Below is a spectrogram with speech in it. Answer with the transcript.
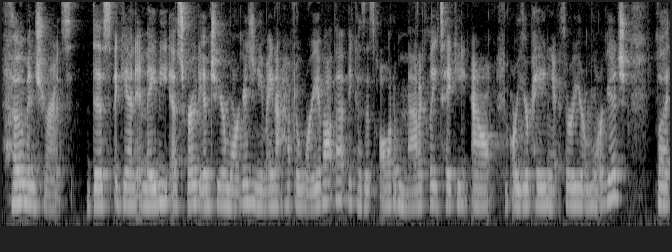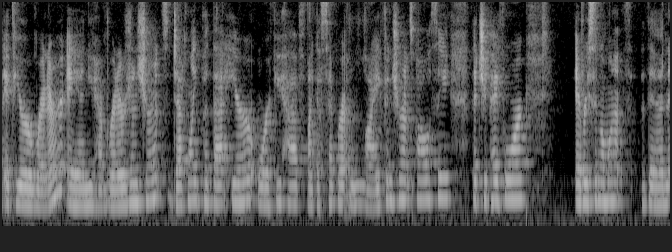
home insurance. This again, it may be escrowed into your mortgage, and you may not have to worry about that because it's automatically taking out or you're paying it through your mortgage. But if you're a renter and you have renter's insurance, definitely put that here. Or if you have like a separate life insurance policy that you pay for every single month, then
